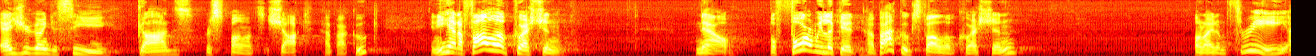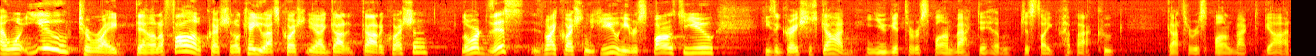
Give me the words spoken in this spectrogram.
As you're going to see, God's response shocked Habakkuk, and he had a follow up question. Now, before we look at Habakkuk's follow up question, on item three, I want you to write down a follow up question. Okay, you asked question. Yeah, I got, got a question. Lord, this is my question to you. He responds to you. He's a gracious God. You get to respond back to him, just like Habakkuk got to respond back to God.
